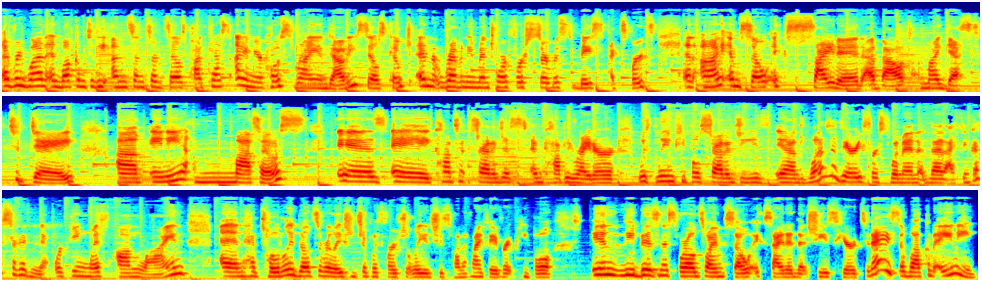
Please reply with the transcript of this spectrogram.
everyone, and welcome to the Uncensored Sales Podcast. I am your host, Ryann Dowdy, sales coach and revenue mentor for service based experts. And I am so excited about my guest today. Um, Amy Matos is a content strategist and copywriter with Gleam People Strategies, and one of the very first women that I think I started networking with online and have totally built a relationship with virtually. And she's one of my favorite people in the business world. So I'm so excited that she's here today. So, welcome, Amy.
